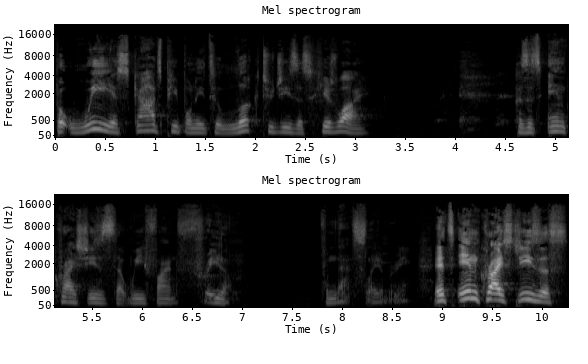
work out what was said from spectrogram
but we as God's people need to look to Jesus. Here's why because it's in Christ Jesus that we find freedom from that slavery. It's in Christ Jesus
